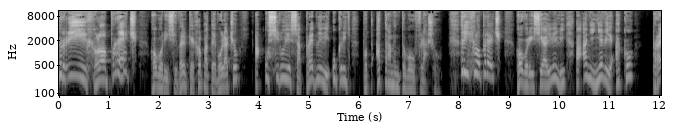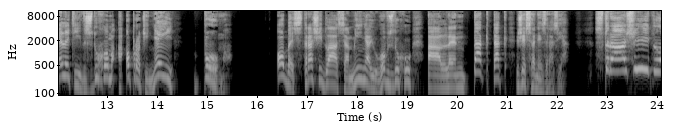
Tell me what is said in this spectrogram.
Rýchlo preč, hovorí si veľké chlpaté voľačo a usiluje sa pred Lili ukryť pod atramentovou fľašou. Rýchlo preč, hovorí si aj Lili a ani nevie ako, preletí vzduchom a oproti nej bum. Obe strašidlá sa míňajú vo vzduchu a len tak, tak, že sa nezrazia. Strášidlo!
